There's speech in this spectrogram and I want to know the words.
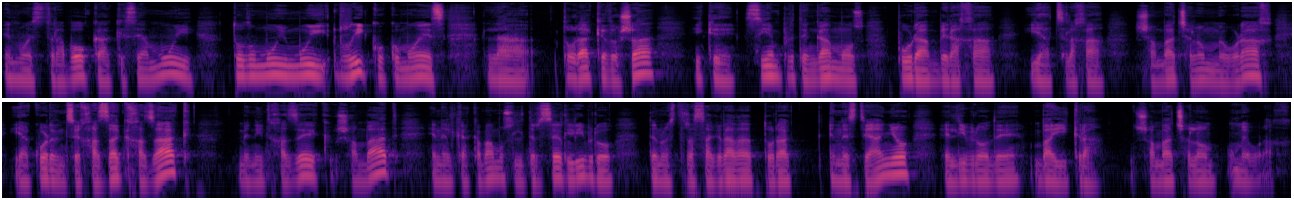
en nuestra boca, que sea muy, todo muy, muy rico como es la Torah Kedoshá y que siempre tengamos pura verajá y atzlajá. Shabbat Shalom Mevorach y acuérdense, Hazak Hazak. Benit Hazek Shambat, en el que acabamos el tercer libro de nuestra sagrada Torah en este año, el libro de Baikra. Shambat Shalom Umeborach.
